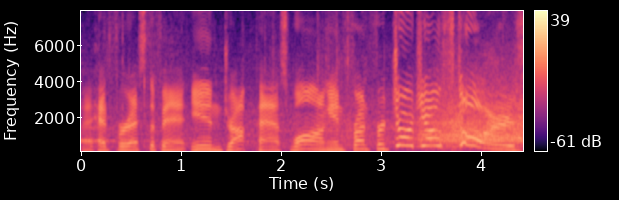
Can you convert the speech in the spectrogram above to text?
Ahead for Estephan. In drop pass. Wong in front for Giorgio scores.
